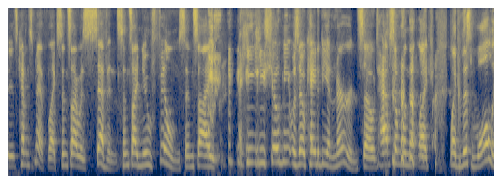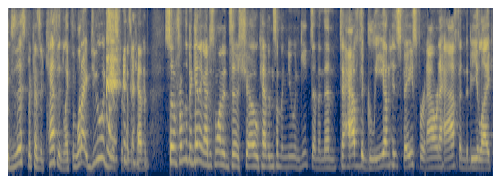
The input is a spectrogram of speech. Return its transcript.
is Kevin Smith. Like since I was seven, since I knew film, since I he he showed me it was okay to be a nerd. So to have someone that like like this wall exists because of Kevin, like what I do exists because of Kevin. So from the beginning, I just wanted to show Kevin something new in geekdom, and then to have the glee on his face for an hour and a half, and to be like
